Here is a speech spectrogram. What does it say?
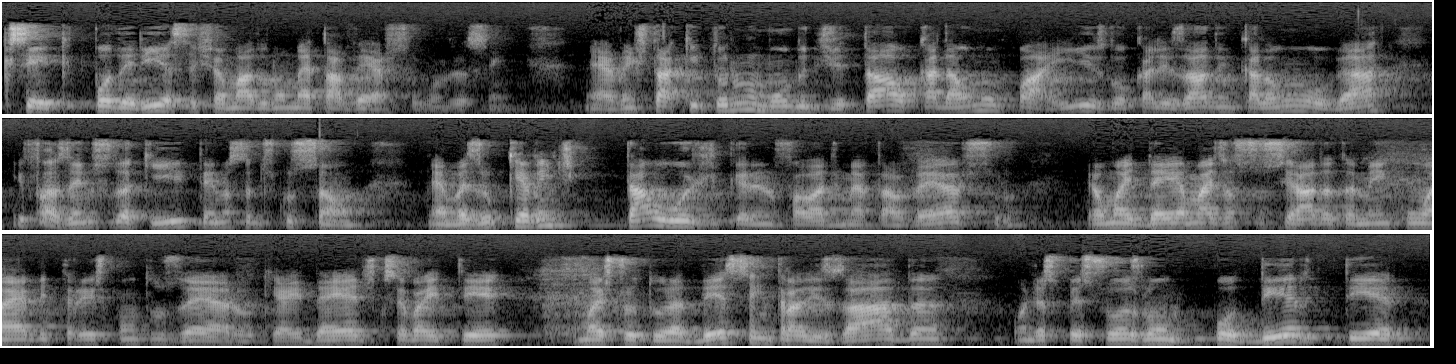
que, poderia ser chamado no metaverso, vamos dizer assim. É, a gente está aqui todo no mundo digital, cada um num país, localizado em cada um lugar e fazendo isso daqui, tendo essa discussão. É, mas o que a gente está hoje querendo falar de metaverso é uma ideia mais associada também com Web 3.0, que é a ideia de que você vai ter uma estrutura descentralizada, onde as pessoas vão poder ter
